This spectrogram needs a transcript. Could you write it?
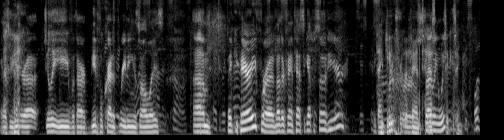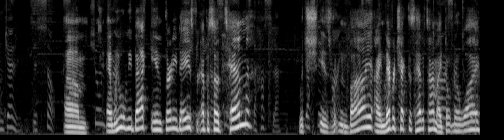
As we hear uh, Julie Eve with our beautiful credit reading as always. Um, thank you, Perry, for another fantastic episode here. Thank you for the Sterling Week. fantastic. Um, and we will be back in 30 days for episode 10, which is written by. I never checked this ahead of time. I don't know why.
